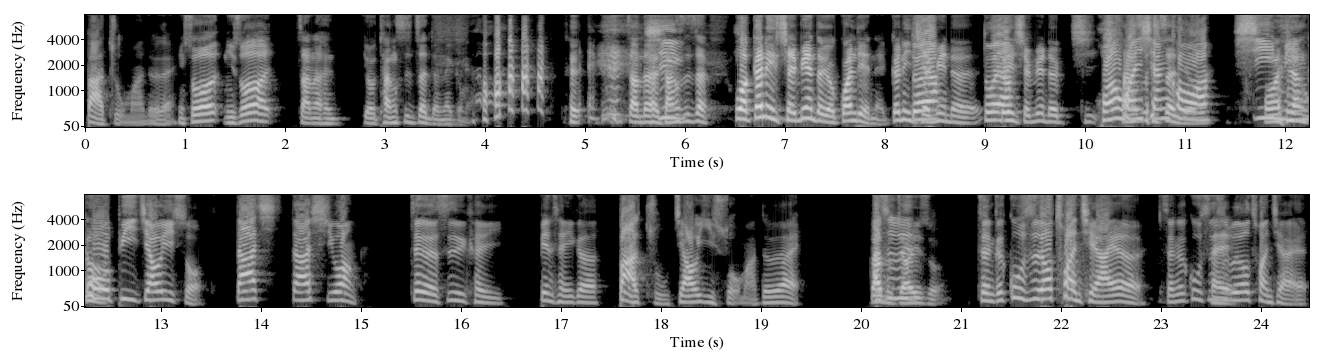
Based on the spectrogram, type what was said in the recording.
霸主嘛，对不对？你说你说长得很有唐氏症的那个吗？长得很唐氏症，哇，跟你前面的有关联呢，跟你前面的，对啊，跟你前面的环环相扣啊。西明货币交易所，大家大家希望这个是可以变成一个霸主交易所嘛，对不对？霸主交易所，整个故事都串起来了，整个故事是不是都串起来了？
